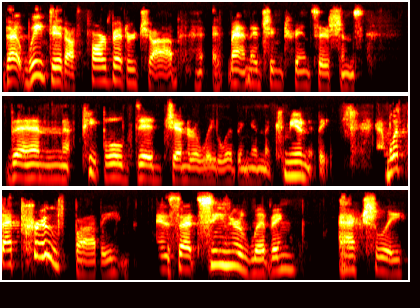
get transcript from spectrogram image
that we did a far better job at managing transitions than people did generally living in the community. And what that proved, Bobby, is that senior living actually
